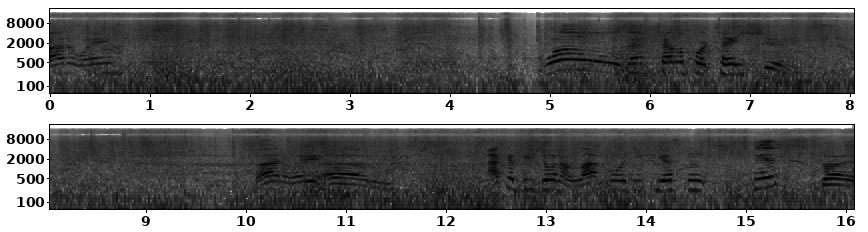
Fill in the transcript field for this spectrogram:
By the way, whoa, that teleportation. By the way, um, I could be doing a lot more DPS than this, but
